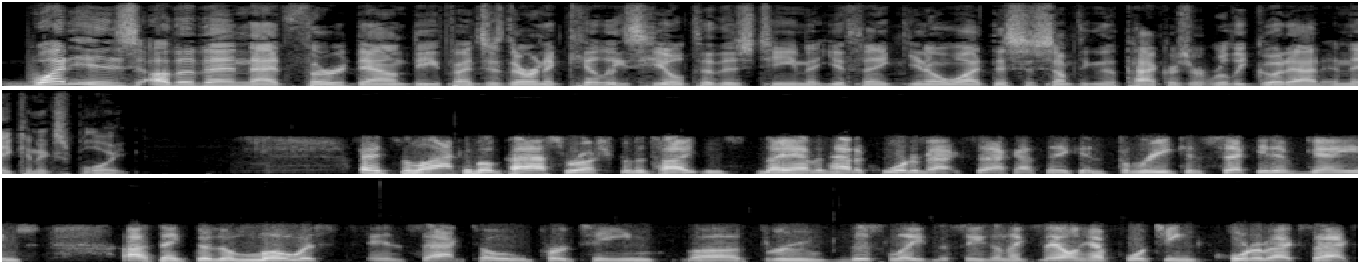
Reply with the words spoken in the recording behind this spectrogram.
what is other than that third down defense? Is there an Achilles heel to this team that you think you know what this is something the Packers are really good at and they can exploit? It's the lack of a pass rush for the Titans. They haven't had a quarterback sack, I think, in three consecutive games. I think they're the lowest in sack total per team uh, through this late in the season. They only have 14 quarterback sacks.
